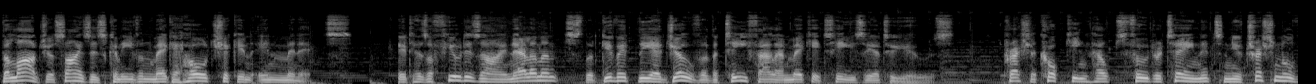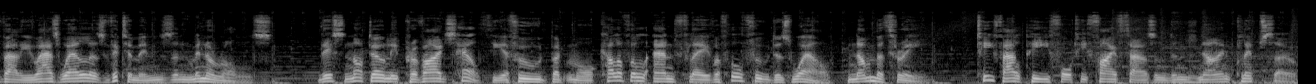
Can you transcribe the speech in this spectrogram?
The larger sizes can even make a whole chicken in minutes. It has a few design elements that give it the edge over the Tefal and make it easier to use. Pressure cooking helps food retain its nutritional value as well as vitamins and minerals. This not only provides healthier food but more colorful and flavorful food as well. Number 3. Tefal P45009 Clipso.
